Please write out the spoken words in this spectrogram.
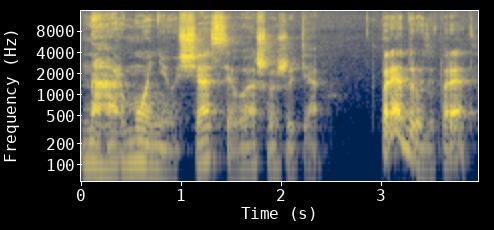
на гармонію щастя вашого життя. Вперед, друзі, вперед!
